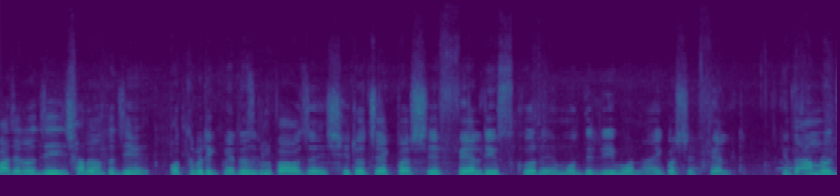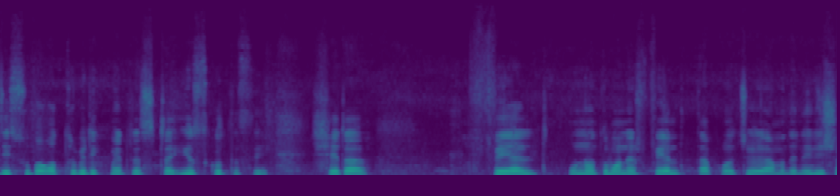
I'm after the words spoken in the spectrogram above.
বাজারে যে সাধারণত যে অর্থোপেডিক ম্যাট্রেসগুলো পাওয়া যায়, সেটা হচ্ছে একপাশে ফেল্ট ইউজ করে, মধ্যে রিবন, আর একপাশে ফেল্ট। কিন্তু আমরা যে সুপার অর্থোপেডিক ম্যাট্রেসটা ইউজ করতেছি, সেটা ফেল্ট, উন্নত মানের ফেল্ট, তারপর হচ্ছে আমাদের নিজস্ব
